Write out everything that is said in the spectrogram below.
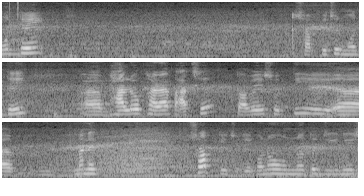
মধ্যেই সব কিছুর মধ্যেই ভালো, খারাপ আছে। তবে সত্যি মানে সব কিছু যে কোনো উন্নত জিনিস,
